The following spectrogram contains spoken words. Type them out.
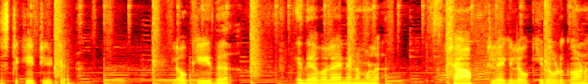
ജസ്റ്റ് കയറ്റിയിട്ട് ലോക്ക് ചെയ്ത് ഇതേപോലെ തന്നെ നമ്മൾ ഷാഫ്റ്റിലേക്ക് ലോക്ക് ചെയ്ത് കൊടുക്കുകയാണ്.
